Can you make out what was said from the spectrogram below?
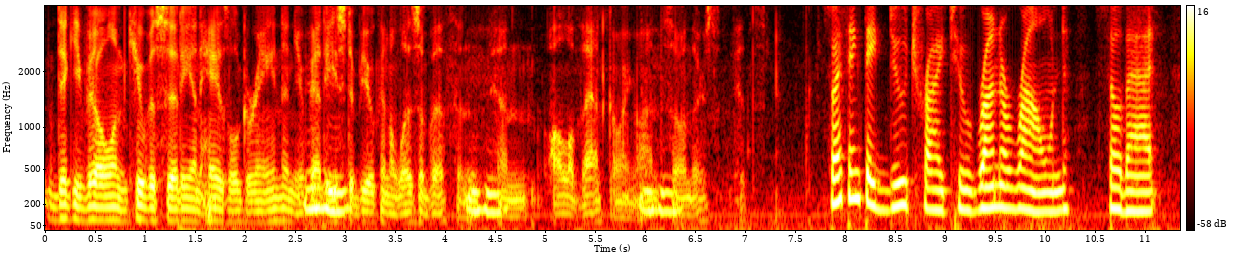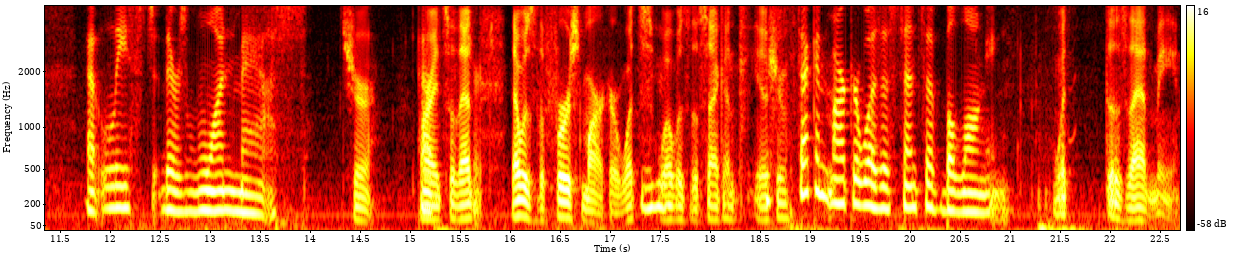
Dickeyville and Cuba City and Hazel Green, and you've got Mm-hmm. East Dubuque and Elizabeth, and, and all of that going on. So Mm-hmm. there's it's So I think they do try to run around so that at least there's one mass. sure. At All right. So that church. Mm-hmm. that was the first marker. What's what was the second The issue? second marker was a sense of belonging. What does that mean?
